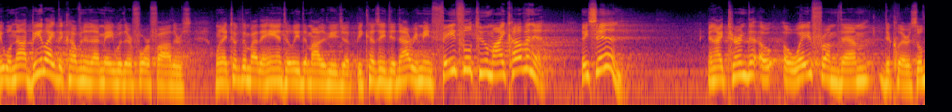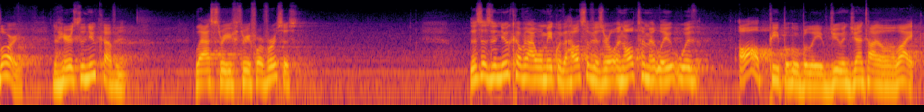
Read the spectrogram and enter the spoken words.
It will not be like the covenant I made with their forefathers when I took them by the hand to lead them out of Egypt, because they did not remain faithful to my covenant. They sinned. And I turned away from them, declares the Lord. Now here's the new covenant. Last three, three, four verses. This is the new covenant I will make with the house of Israel and ultimately with all people who believe, Jew and Gentile alike.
